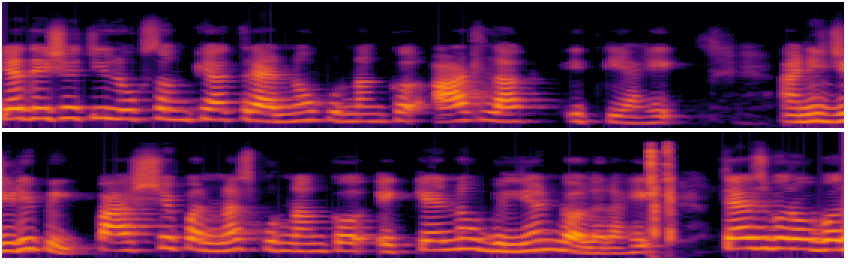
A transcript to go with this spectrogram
या देशाची लोकसंख्या त्र्याण्णव पूर्णांक आठ लाख इतकी आहे. आणि जी डी पी पाचशे पन्नास पूर्णांक एक्क्याण्णव बिलियन डॉलर आहे. त्याचबरोबर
